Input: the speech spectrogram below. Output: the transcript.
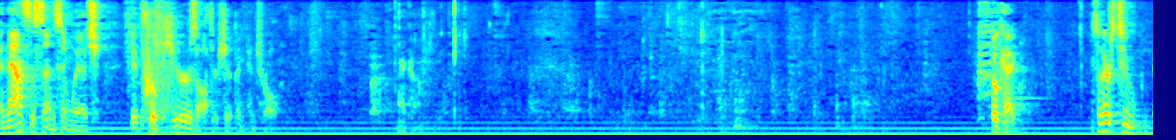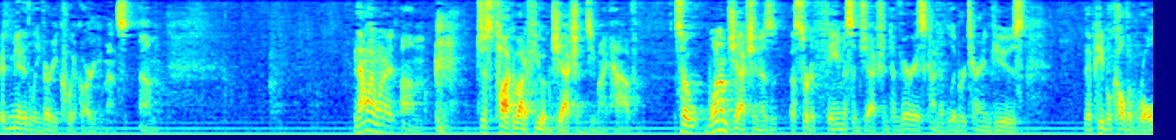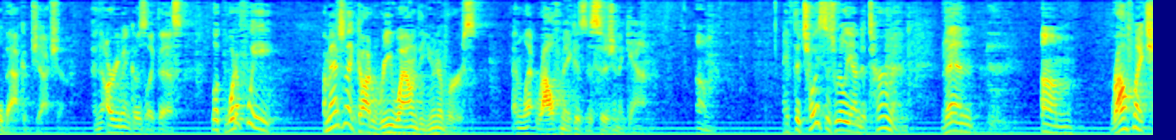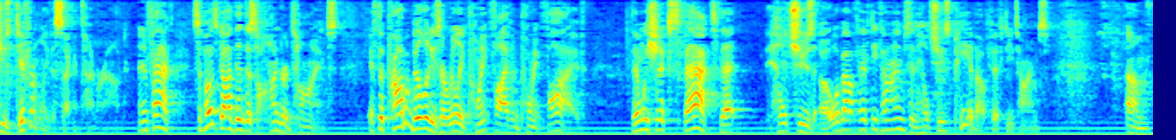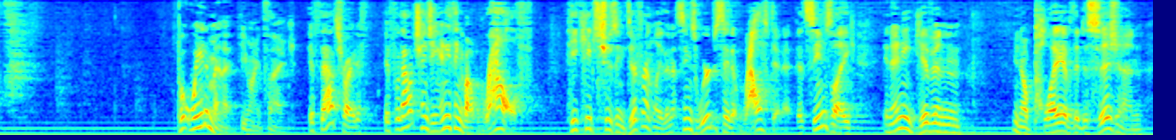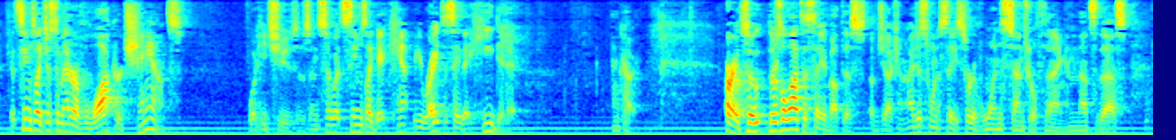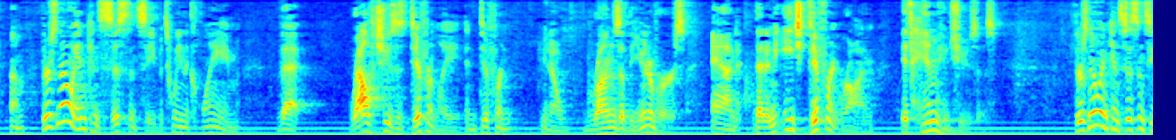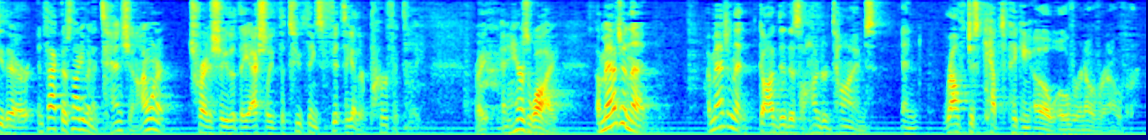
And that's the sense in which it procures authorship and control. Okay. Okay. So there's two admittedly very quick arguments. Um, now I want to um, just talk about a few objections you might have. So one objection is a sort of famous objection to various kind of libertarian views that people call the rollback objection. And the argument goes like this. Look, what if we, imagine that God rewound the universe and let Ralph make his decision again. Um, if the choice is really undetermined, then, um, Ralph might choose differently the second time around. And in fact, suppose God did this a 100 times. If the probabilities are really 0.5 and 0.5, then we should expect that he'll choose O about 50 times and he'll choose P about 50 times. Um, but wait a minute, you might think. If that's right, if, if without changing anything about Ralph, he keeps choosing differently, then it seems weird to say that Ralph did it. It seems like in any given you know, play of the decision, it seems like just a matter of luck or chance what he chooses. And so it seems like it can't be right to say that he did it. Okay. All right, so there's a lot to say about this objection. I just want to say sort of one central thing, and that's this. Um, there's no inconsistency between the claim that Ralph chooses differently in different you know, runs of the universe, and that in each different run, it's him who chooses. There's no inconsistency there. In fact, there's not even a tension. I want to try to show you that they actually, the two things fit together perfectly, right? And here's why. Imagine that, imagine that God did this a hundred times and Ralph just kept picking O over and over and over.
